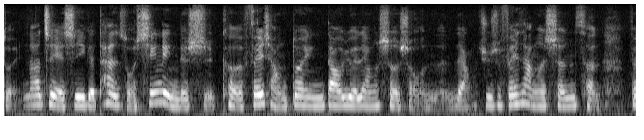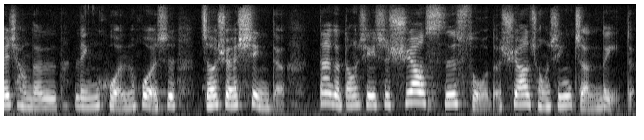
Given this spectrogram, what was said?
对，那这也是一个探索心灵的时刻，非常对应到月亮射手的能量，就是非常的深层，非常的灵魂或者是哲学性的那个东西，是需要思索的，需要重新整理的。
